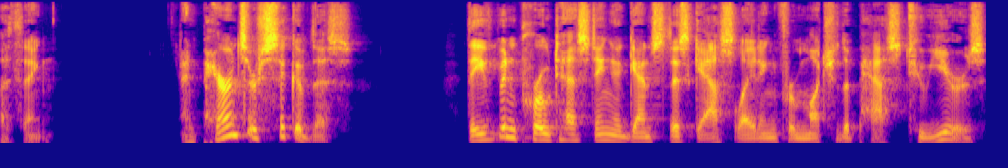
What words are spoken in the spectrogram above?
a thing. And parents are sick of this. They've been protesting against this gaslighting for much of the past two years.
